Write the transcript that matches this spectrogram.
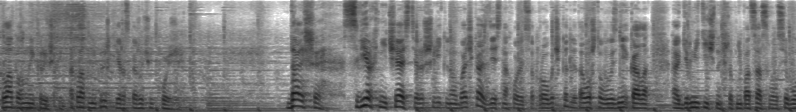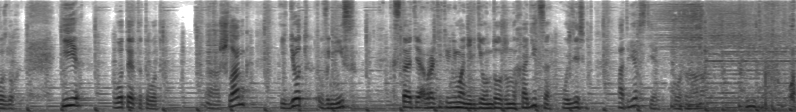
клапанной крышке. О клапанной крышке я расскажу чуть позже. Дальше, с верхней части расширительного бачка здесь находится пробочка для того, чтобы возникала э, герметичность, чтобы не подсасывался воздух. И вот этот вот э, шланг идет вниз. Кстати, обратите внимание, где он должен находиться. Вот здесь вот отверстие. Вот оно, оно. Видите? Вот.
